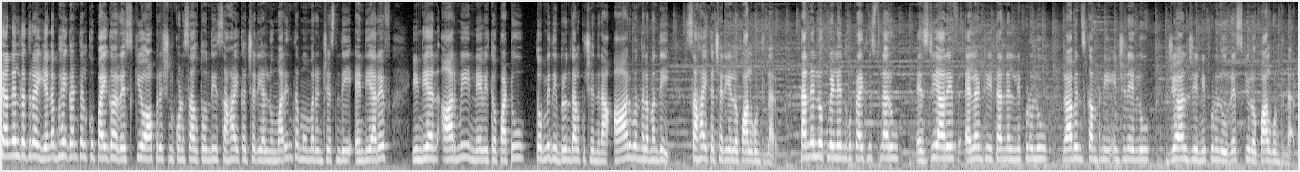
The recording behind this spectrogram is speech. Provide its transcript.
టన్నెల్ దగ్గర ఎనభై గంటలకు పైగా రెస్క్యూ ఆపరేషన్ కొనసాగుతోంది. సహాయక చర్యలను మరింత ముమ్మరం చేసింది ఎన్డీఆర్ఎఫ్. ఇండియన్ ఆర్మీ నేవీతో పాటు తొమ్మిది బృందాలకు చెందిన ఆరు వందల మంది సహాయక చర్యల్లో పాల్గొంటున్నారు. టన్నెల్లోకి వెళ్ళేందుకు ప్రయత్నిస్తున్నారు ఎస్డీఆర్ఎఫ్ ఎల్ఎన్టీ టన్నెల్ నిపుణులు రాబిన్స్ కంపెనీ ఇంజనీర్లు జియాలజీ నిపుణులు రెస్క్యూలో పాల్గొంటున్నారు.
